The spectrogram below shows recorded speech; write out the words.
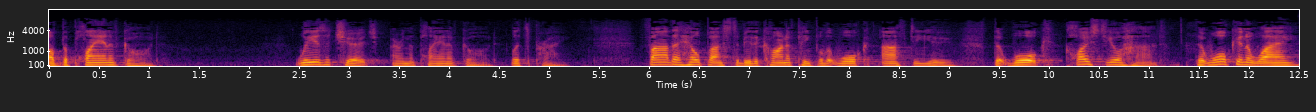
of the plan of God. We as a church are in the plan of God. Let's pray. Father, help us to be the kind of people that walk after you, that walk close to your heart, that walk in a way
